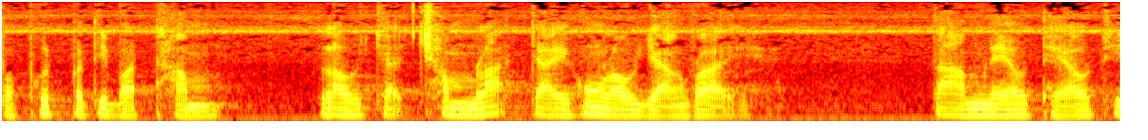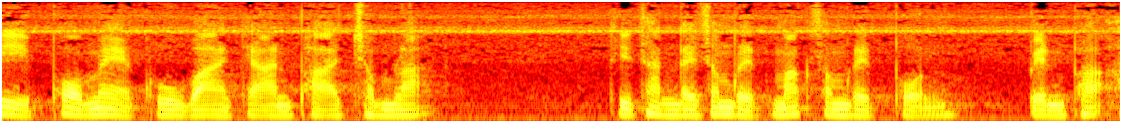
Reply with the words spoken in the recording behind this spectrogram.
ประพฤติปฏิบัติธรรม เราจะชำระใจของเราอย่างไร ตามแนวแถวที่พ่อแม่ครูบาอาจารย์พาชำระ ที่ท่านได้สำเร็จมรรคสาเร็จผล เป็นพระอ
